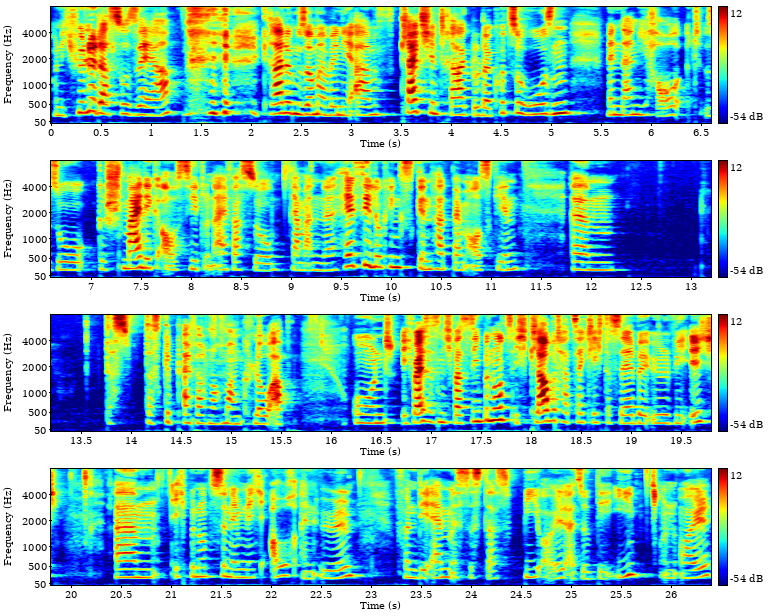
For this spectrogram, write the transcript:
Und ich fühle das so sehr, gerade im Sommer, wenn ihr abends Kleidchen tragt oder kurze Hosen, wenn dann die Haut so geschmeidig aussieht und einfach so, ja, man eine healthy looking Skin hat beim Ausgehen. Ähm, das, das gibt einfach nochmal ein Glow-up. Und ich weiß jetzt nicht, was sie benutzt. Ich glaube tatsächlich dasselbe Öl wie ich. Ähm, ich benutze nämlich auch ein Öl, von DM ist es das B-Oil, also BI und Oil.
